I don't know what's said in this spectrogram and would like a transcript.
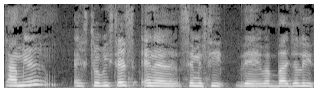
También estuviste en el Semici de Valladolid.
